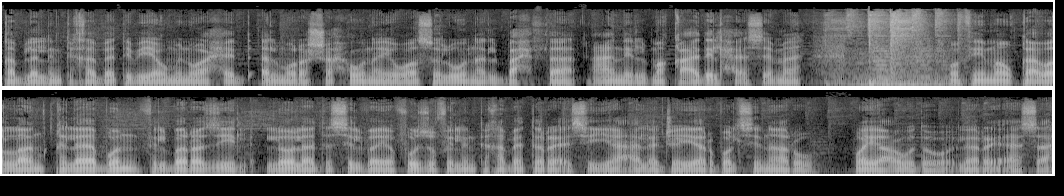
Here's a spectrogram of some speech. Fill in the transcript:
قبل الانتخابات بيوم واحد المرشحون يواصلون البحث عن المقعد الحاسم. وفي موقع والله انقلاب في البرازيل لولا دا سيلفا يفوز في الانتخابات الرئاسية على جاير بولسينارو ويعود للرئاسة.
